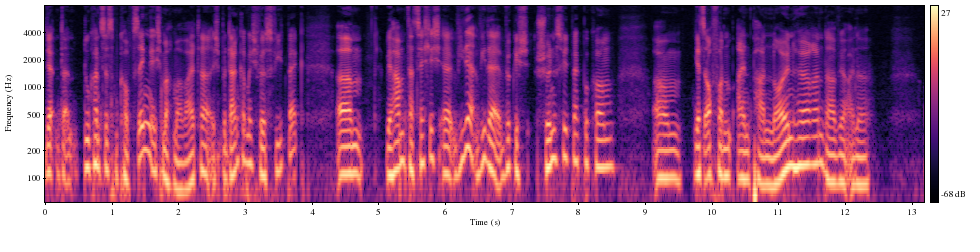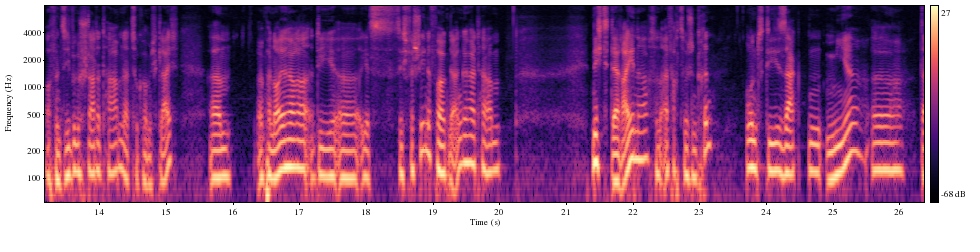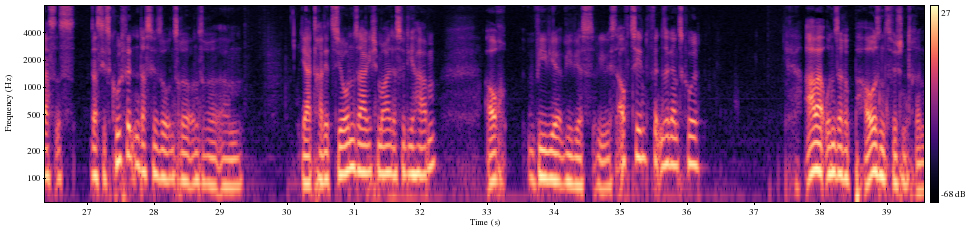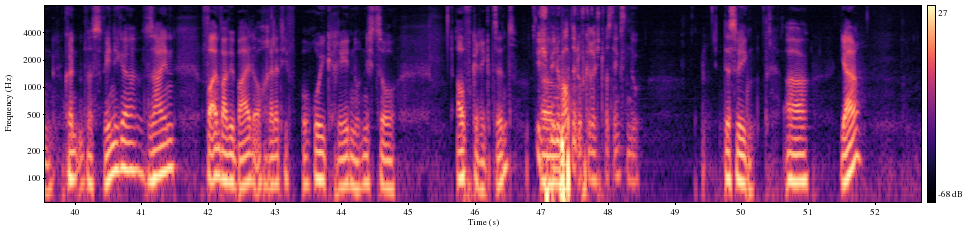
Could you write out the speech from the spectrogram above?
Ja, dann, du kannst jetzt im Kopf singen, ich mach mal weiter. Ich bedanke mich fürs Feedback. Ähm, wir haben tatsächlich äh, wieder, wieder wirklich schönes Feedback bekommen. Ähm, jetzt auch von ein paar neuen Hörern, da wir eine Offensive gestartet haben, dazu komme ich gleich. Ähm, ein paar neue Hörer, die äh, jetzt sich verschiedene Folgen angehört haben. Nicht der Reihe nach, sondern einfach zwischendrin. Und die sagten mir, äh, dass, es, dass sie es cool finden, dass wir so unsere, unsere ähm, ja, Tradition, sage ich mal, dass wir die haben. Auch wie wir es wie wir es aufziehen, finden sie ganz cool. Aber unsere Pausen zwischendrin könnten etwas weniger sein, vor allem weil wir beide auch relativ ruhig reden und nicht so aufgeregt sind. Ich bin Ähm. überhaupt nicht aufgeregt. Was denkst denn du? Deswegen, äh, ja,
